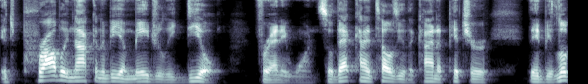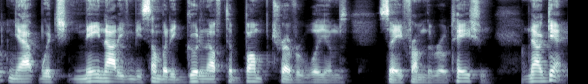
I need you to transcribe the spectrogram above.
it's probably not going to be a major league deal for anyone. So that kind of tells you the kind of pitcher they'd be looking at, which may not even be somebody good enough to bump Trevor Williams, say, from the rotation. Now, again,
